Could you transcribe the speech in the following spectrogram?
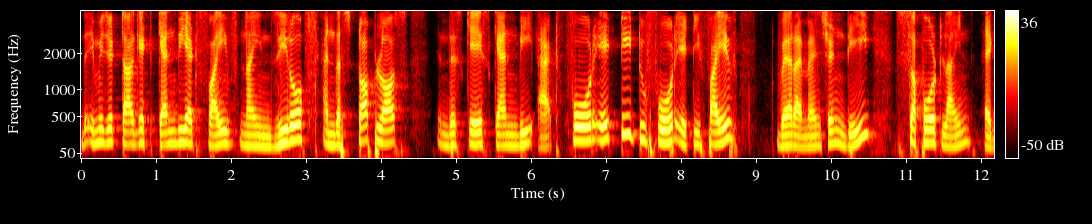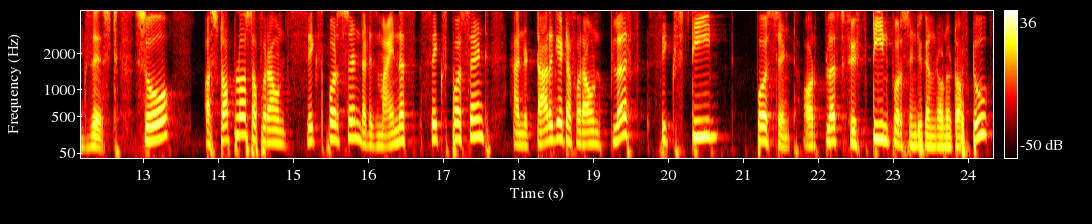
the immediate target can be at 590 and the stop loss in this case can be at 480 to 485 where i mentioned the support line exists. So a stop loss of around 6% that is minus 6% and a target of around plus 16% or plus 15% you can round it off to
